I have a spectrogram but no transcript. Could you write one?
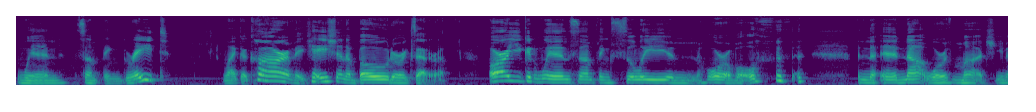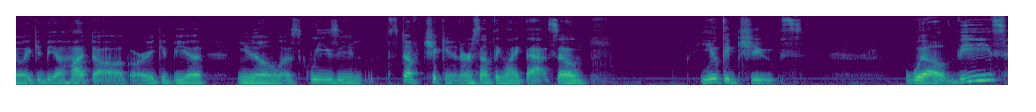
win something great like a car, a vacation, a boat, or etc. Or you could win something silly and horrible and, not worth much. You know, it could be a hot dog or it could be a, you know, a squeezing stuffed chicken or something like that. So you could choose. Well, these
